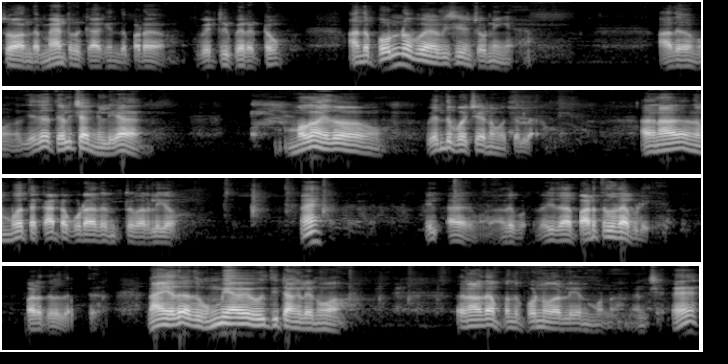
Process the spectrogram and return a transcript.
ஸோ அந்த மேட்டருக்காக இந்த படம் வெற்றி பெறட்டும். அந்த பொண்ணு விஷயம் சொன்னீங்க. அதை ஏதோ தெளிச்சாங்க இல்லையா? முகம் ஏதோ வெந்து போச்சே நம்ம தெரியல. அதனால் அந்த முகத்தை காட்டக்கூடாதுன்ட்டு வரலையோ? ஆ? அது இது படத்தில் தான் அப்படி. படத்தில் தான் நான் ஏதோ அது உண்மையாகவே ஊற்றிட்டாங்களேன்னுவோ அதனால தான் இப்போ அந்த பொண்ணு வரலையேன்னு பொண்ணு நினச்சேன்.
